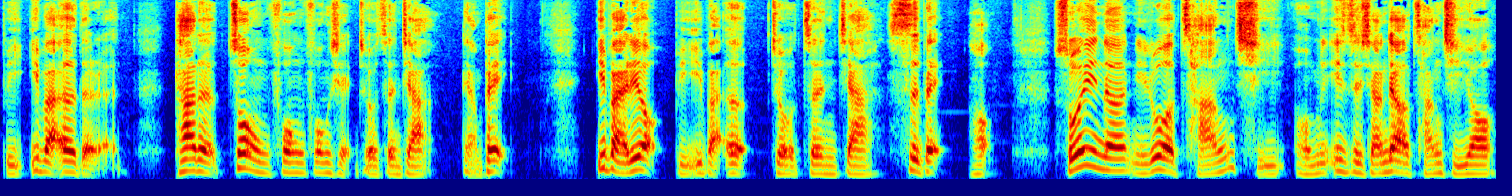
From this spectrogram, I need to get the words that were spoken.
比一百二的人，他的中风风险就增加两倍；一百六比一百二就增加四倍。好，所以呢，你如果长期，我们一直强调长期哦，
